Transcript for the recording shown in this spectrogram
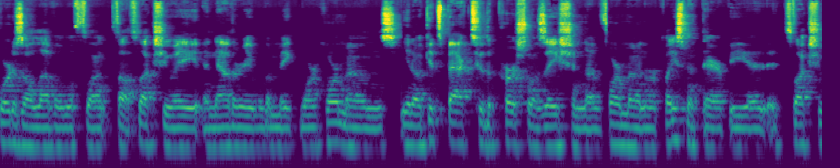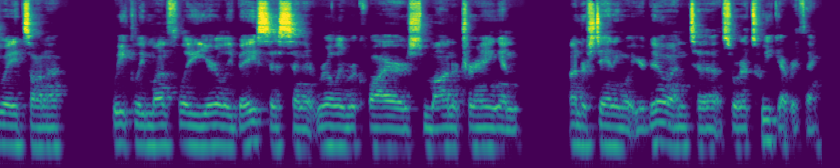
cortisol level will fluctuate and now they're able to make more hormones. You know, it gets back to the personalization of hormone replacement therapy. It, it fluctuates on a weekly, monthly, yearly basis. And it really requires monitoring and understanding what you're doing to sort of tweak everything.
